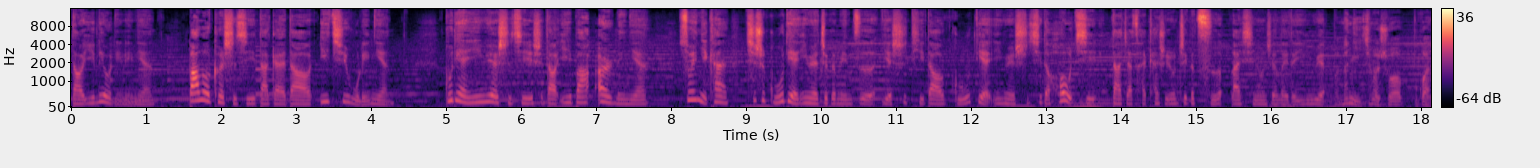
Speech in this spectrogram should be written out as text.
到一六零零年，巴洛克时期大概到一七五零年，古典音乐时期是到一八二零年。所以你看，其实古典音乐这个名字也是提到古典音乐时期的后期，大家才开始用这个词来形容这类的音乐。那你这么说，不管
